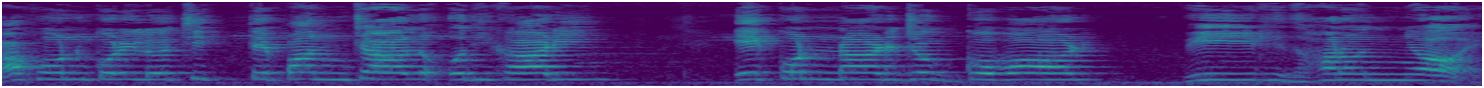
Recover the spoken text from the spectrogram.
তখন করিল চিত্তে পাঞ্চাল অধিকারী। এ কন্যার যোগ্য বর বীর ধনঞ্জয়।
